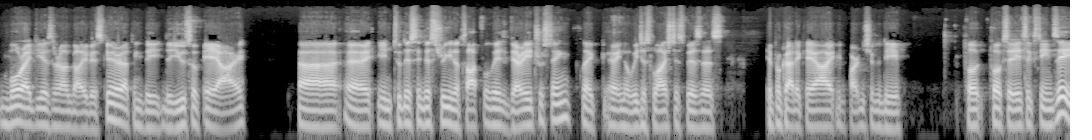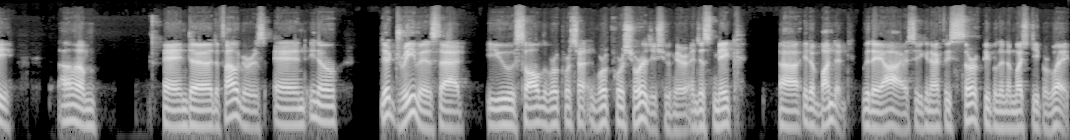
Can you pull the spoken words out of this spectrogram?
more ideas around value-based care. I think the the use of AI into this industry in a thoughtful way is very interesting. Like, uh, you know, we just launched this business, Hippocratic AI, in partnership with the fo- folks at A16Z um, and uh, the founders. And, you know, their dream is that you solve the workforce workforce shortage issue here and just make uh, it abundant with AI so you can actually serve people in a much deeper way.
